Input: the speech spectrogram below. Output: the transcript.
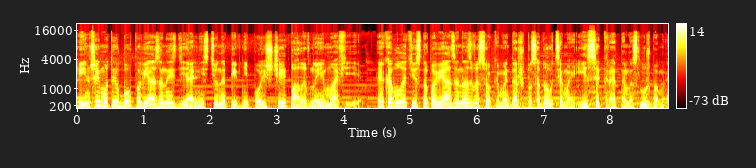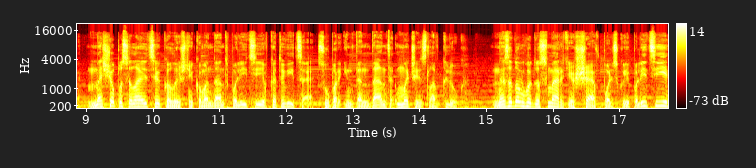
Інший мотив був пов'язаний з діяльністю на півдні Польщі паливної мафії, яка була тісно пов'язана з високими держпосадовцями і секретними службами. На що посилається колишній комендант поліції в Катовіце, суперінтендант Мечислав Клюк. Незадовго до смерті шеф польської поліції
